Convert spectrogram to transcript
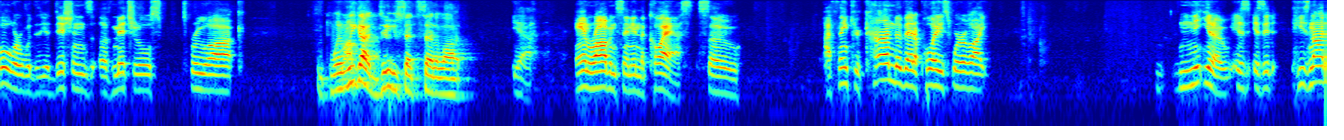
fuller with the additions of Mitchell, Spurlock. When we got Deuce, that said a lot. Yeah. And Robinson in the class. So I think you're kind of at a place where, like, you know, is is it? He's not.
